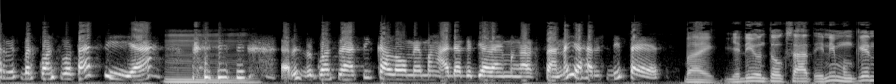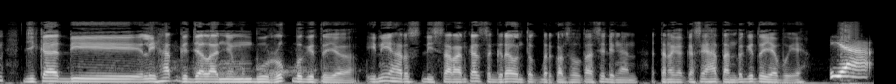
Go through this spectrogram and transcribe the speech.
harus berkonsultasi ya. Hmm. harus berkonsultasi kalau memang ada gejala yang mengarah sana ya harus dites. Baik, jadi untuk saat ini mungkin jika dilihat gejalanya memburuk begitu ya, ini harus disarankan segera untuk berkonsultasi dengan tenaga kesehatan begitu ya Bu ya? Iya.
